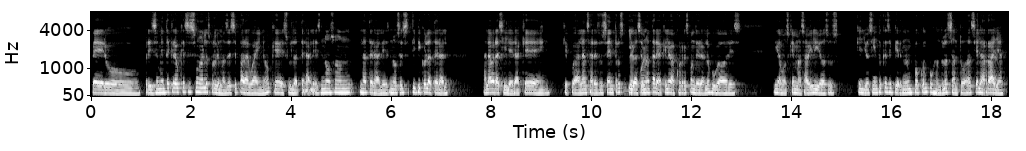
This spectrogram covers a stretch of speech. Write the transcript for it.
pero precisamente creo que ese es uno de los problemas de ese Paraguay, ¿no? Que sus laterales no son laterales, no es ese típico lateral a la brasilera que, que pueda lanzar esos centros y va a ser una tarea que le va a corresponder a los jugadores, digamos que más habilidosos, que yo siento que se pierden un poco empujándolos tanto hacia la raya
